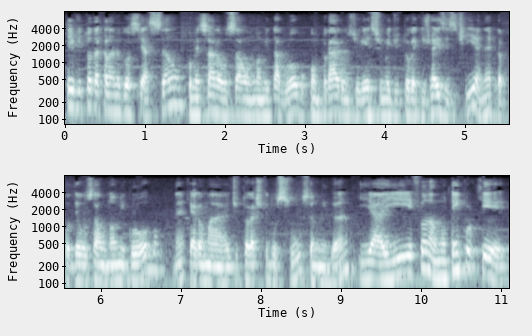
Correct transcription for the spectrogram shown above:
teve toda aquela negociação, começaram a usar o nome da Globo, compraram os direitos de uma editora que já existia, né, para poder usar o nome Globo, né, que era uma editora acho que do Sul, se eu não me engano. E aí falou, não, não tem porquê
